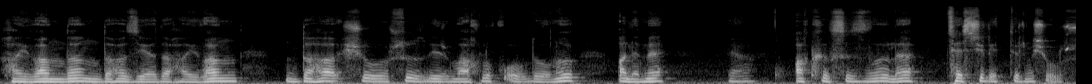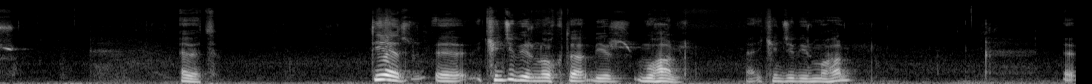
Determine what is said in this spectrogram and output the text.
hayvandan daha ziyade hayvan, daha şuursuz bir mahluk olduğunu aleme ya akılsızlığıyla tescil ettirmiş olur. Evet. Diğer e, ikinci bir nokta bir muhal. Yani ikinci bir muhal. E,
